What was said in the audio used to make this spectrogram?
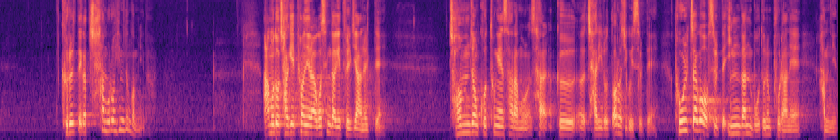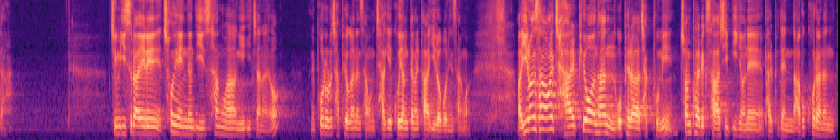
그럴 때가 참으로 힘든 겁니다. 아무도 자기 편이라고 생각이 들지 않을 때, 점점 고통의 사람으로 그 어, 자리로 떨어지고 있을 때, 도울 자가 없을 때 인간 모두는 불안해 합니다. 지금 이스라엘에 처해 있는 이 상황이 있잖아요. 포로로 잡혀가는 상황, 자기의 고향 땅을 다 잃어버린 상황. 아, 이런 상황을 잘 표현한 오페라 작품이 1842년에 발표된 나부코라는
